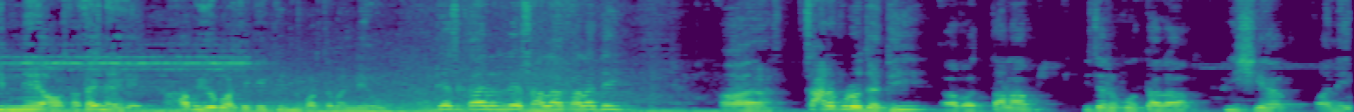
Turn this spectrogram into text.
किन्ने अवस्था छैन अहिले? अब यो वर्ष के किन्नुपर्छ भन्ने हो। त्यस कारणले साला काला त्यही अ, चार करोड जति अब तलब टिचरको तलब पिसिएफ अनि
